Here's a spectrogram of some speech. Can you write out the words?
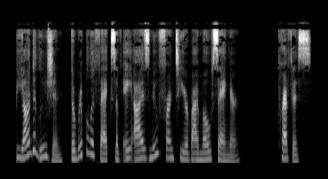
Beyond Illusion The Ripple Effects of AI's New Frontier by Mauve Sanger. Preface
